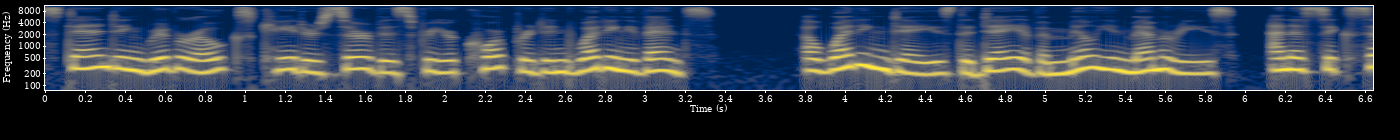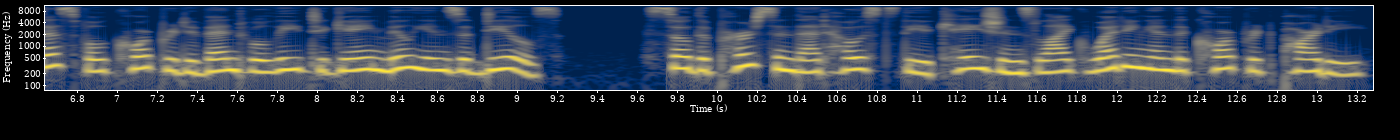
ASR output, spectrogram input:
outstanding River Oaks caters service for your corporate and wedding events. A wedding day is the day of a million memories, and a successful corporate event will lead to gain millions of deals. So the person that hosts the occasions like wedding and the corporate party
